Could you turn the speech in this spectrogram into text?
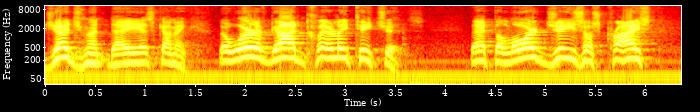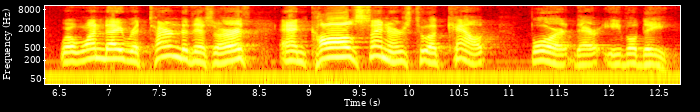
Judgment Day is coming. The Word of God clearly teaches that the Lord Jesus Christ will one day return to this earth and call sinners to account for their evil deeds.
